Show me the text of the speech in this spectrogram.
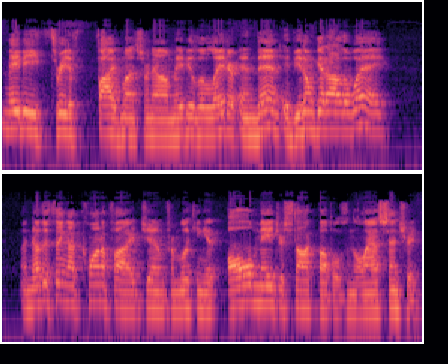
maybe three to five months from now, maybe a little later. And then if you don't get out of the way, another thing I've quantified, Jim, from looking at all major stock bubbles in the last century,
